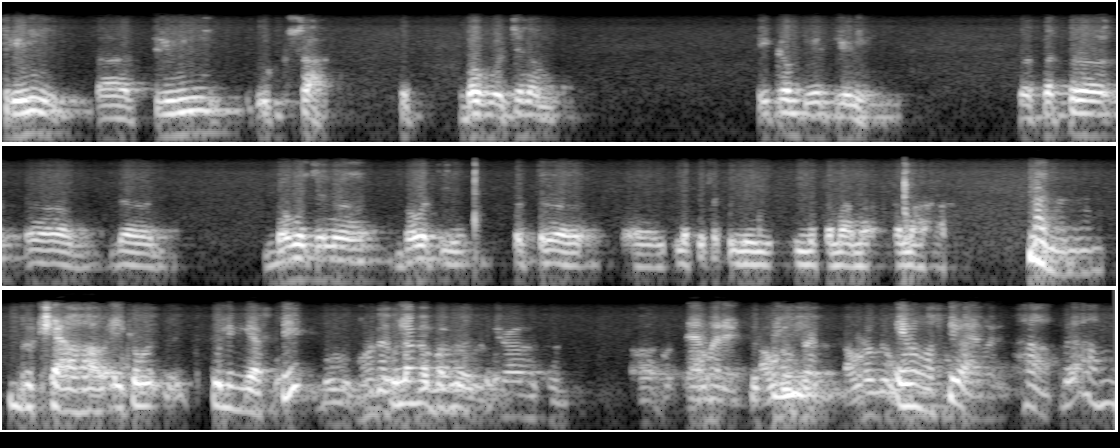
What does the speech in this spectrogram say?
त्रीणि त्रीणि वृक्षा बहुवचनम् एकं द्वे त्रीणि तत्र बहुवचन भवति तत्र नपुंसकलिङ्गे उन्नतमाम समाः वृक्षाः एक पुल्लिङ्गे अस्ति पुल्लङ्ग बहु एवम् अस्ति वा हा अहं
